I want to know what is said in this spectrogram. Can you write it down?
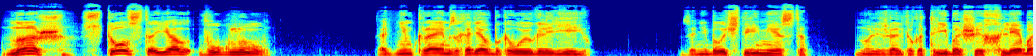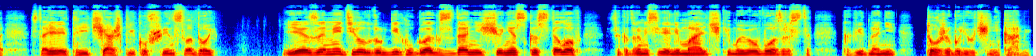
Наш стол стоял в углу, одним краем заходя в боковую галерею. За ним было четыре места, но лежали только три больших хлеба, стояли три чашки и кувшин с водой. Я заметил в других углах здания еще несколько столов, за которыми сидели мальчики моего возраста. Как видно, они тоже были учениками.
